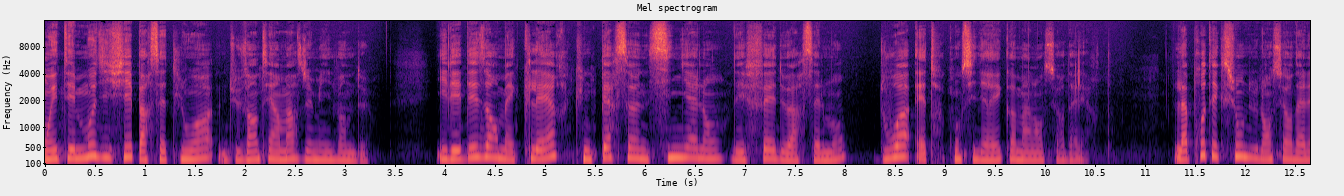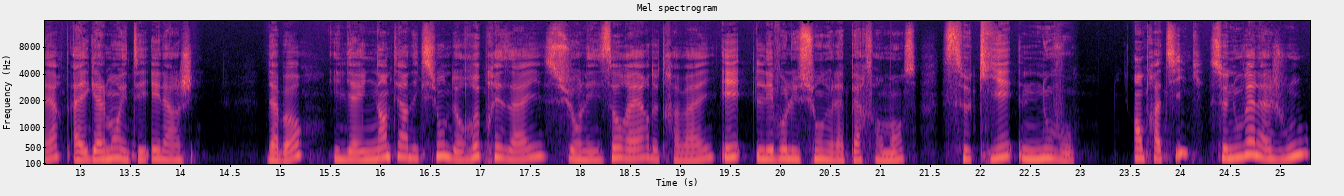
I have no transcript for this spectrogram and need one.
ont été modifiées par cette loi du 21 mars 2022. Il est désormais clair qu'une personne signalant des faits de harcèlement doit être considérée comme un lanceur d'alerte. La protection du lanceur d'alerte a également été élargie. D'abord, il y a une interdiction de représailles sur les horaires de travail et l'évolution de la performance, ce qui est nouveau. En pratique, ce nouvel ajout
